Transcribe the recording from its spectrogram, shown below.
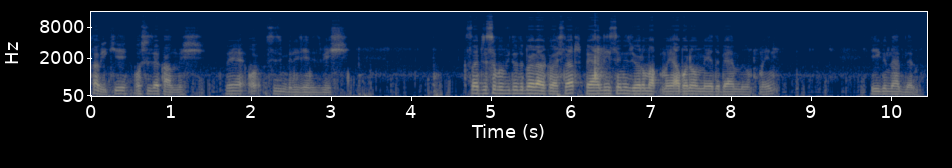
tabii ki o size kalmış ve o sizin bileceğiniz bir iş. Kısacası bu videoda böyle arkadaşlar. Beğendiyseniz yorum atmayı, abone olmayı da beğenmeyi unutmayın. İyi günler dilerim.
